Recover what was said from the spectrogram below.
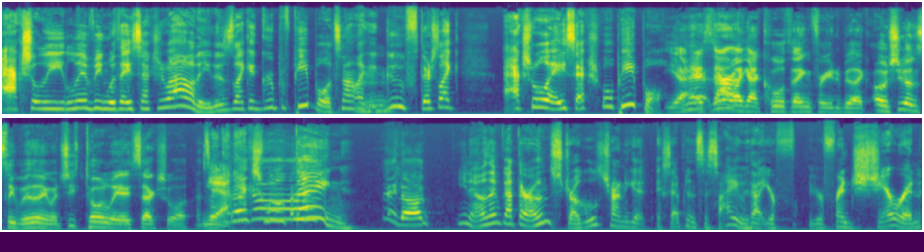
actually living with asexuality. This is like a group of people. It's not like a goof. There's like actual asexual people. Yeah, They're- it's they're not like a cool thing for you to be like, oh, she doesn't sleep with anyone. She's totally asexual. yeah. an actual Oh, thing. Hey, dog. You know, they've got their own struggles trying to get accepted in society without your your friend Sharon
